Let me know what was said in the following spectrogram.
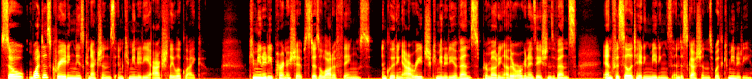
So, what does creating these connections and community actually look like? Community partnerships does a lot of things, including outreach, community events, promoting other organizations' events, and facilitating meetings and discussions with community.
